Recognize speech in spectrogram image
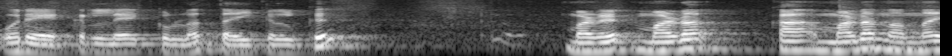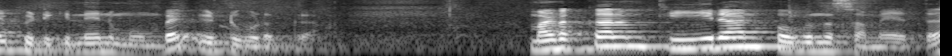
ഒരേക്കറിലേക്കുള്ള തൈകൾക്ക് മഴ മഴ മഴ നന്നായി പിടിക്കുന്നതിന് മുമ്പേ ഇട്ട് കൊടുക്കുക. മഴക്കാലം തീരാൻ പോകുന്ന സമയത്ത്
